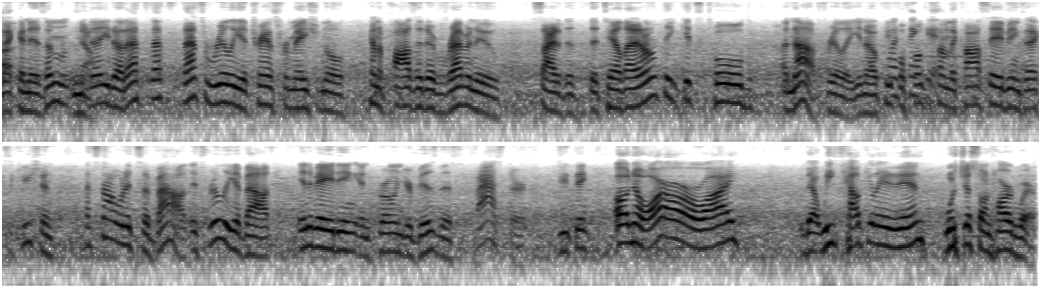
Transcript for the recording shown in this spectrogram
uh, mechanism. no. You know, that's that's that's really a transformational kind of positive revenue side of the, the tail that I don't think gets told enough, really. You know, people think focus it- on the cost savings and execution. That's not what it's about. It's really about innovating and growing your business faster. Do you think? Oh no, our ROI that we calculated in was just on hardware,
